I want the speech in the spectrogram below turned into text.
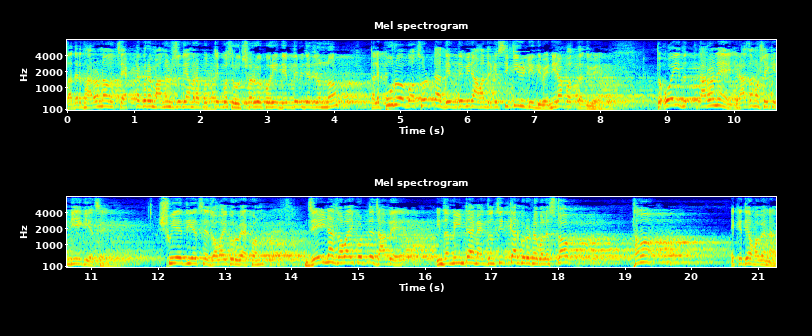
তাদের ধারণা হচ্ছে একটা করে মানুষ যদি আমরা প্রত্যেক বছর উৎসর্গ করি দেবদেবীদের জন্য, তাহলে পুরো বছরটা দেবদেবীরা আমাদেরকে সিকিউরিটি দিবে, নিরাপত্তা দিবে। তো ওই কারণে রাজামশাইকে নিয়ে গিয়েছে, শুয়ে দিয়েছে, জবাই করবে এখন। যেই না জবাই করতে যাবে ইন দ্য মিন টাইম একজন চিৎকার করে উঠে বলে স্টপ থামো! একে দিয়ে হবে না।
